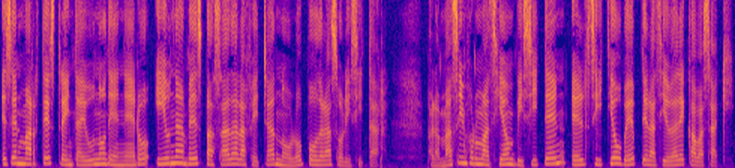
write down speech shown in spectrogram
es el martes 31 de enero y una vez pasada la fecha no lo podrá solicitar. Para más información visiten el sitio web de la ciudad de Kawasaki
